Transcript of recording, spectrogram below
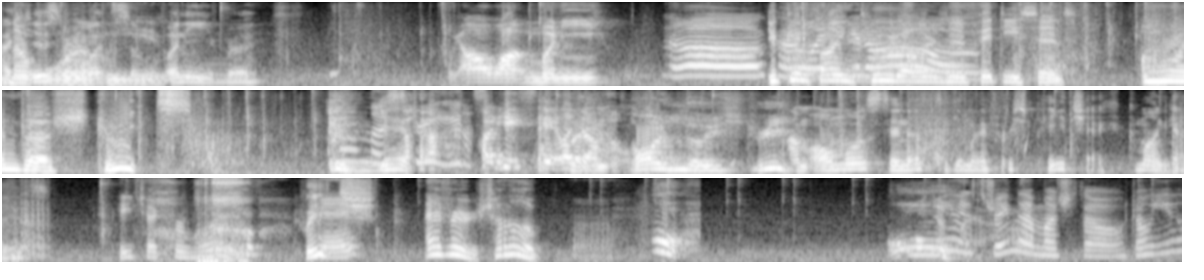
I Don't just worry. want some money, bro. We all want money. No. You Kyle, can find two dollars and fifty on the streets. On the Yeah. streets. How do you say it like But? I'm- on the street? I'm almost enough to get my first paycheck. Come on, guys. Paycheck for what? Twitch. Ever? Shut up. Oh. oh. You Oh. don't even stream that much though, don't you?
